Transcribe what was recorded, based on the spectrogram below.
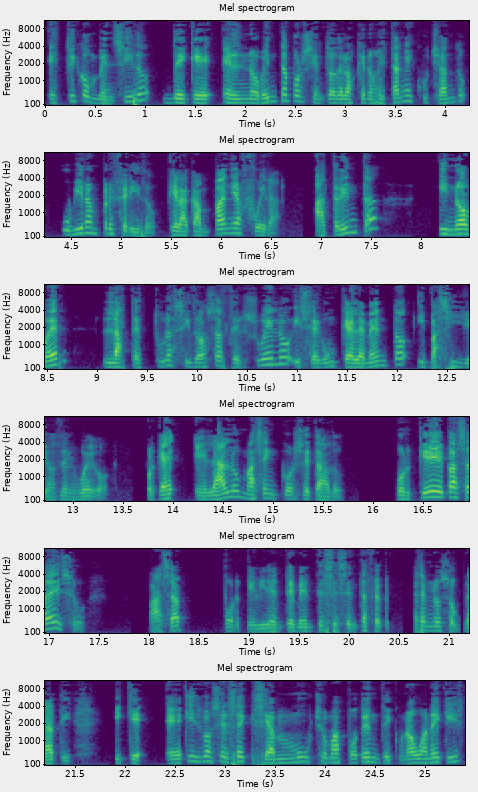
estoy convencido de que el 90% de los que nos están escuchando hubieran preferido que la campaña fuera a 30 y no ver las texturas sidosas del suelo y según qué elementos y pasillos del juego. Porque es el halo más encorsetado. ¿Por qué pasa eso? Pasa porque evidentemente 60 FPS no son gratis y que Xbox Series X sea mucho más potente que una One X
